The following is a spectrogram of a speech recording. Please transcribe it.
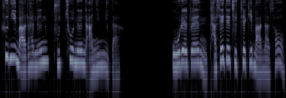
흔히 말하는 부촌은 아닙니다. 오래된 다세대 주택이 많아서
